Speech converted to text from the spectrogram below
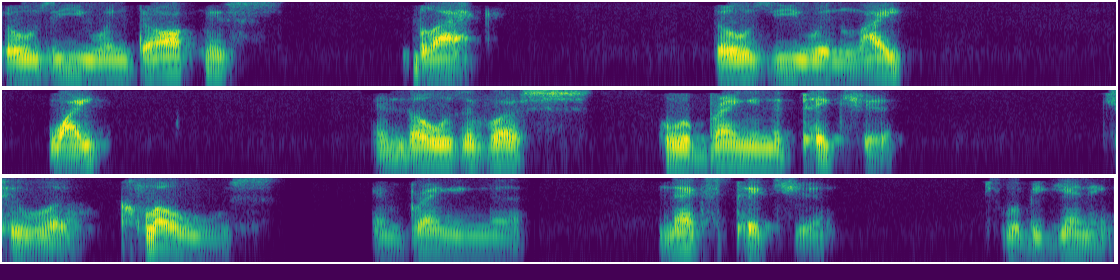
Those of you in darkness, black. Those of you in light, white. And those of us who are bringing the picture to a close and bringing the next picture to a beginning,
